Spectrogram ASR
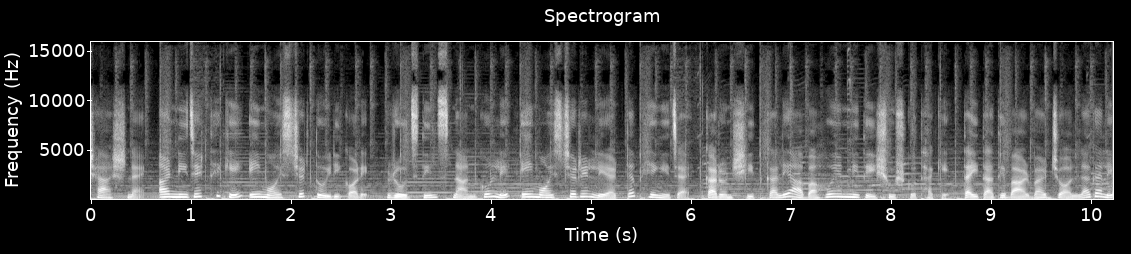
শ্বাস নেয়। আর নিজের থেকে এই ময়েশ্চার তৈরি করে। রোজ দিন স্নান করলে এই ময়েশ্চারের লেয়ারটা ভেঙে যায়, কারণ শীতকালে আবাহ এমনিতেই শুষ্ক থাকে। তাই তাতে বারবার জল লাগালে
